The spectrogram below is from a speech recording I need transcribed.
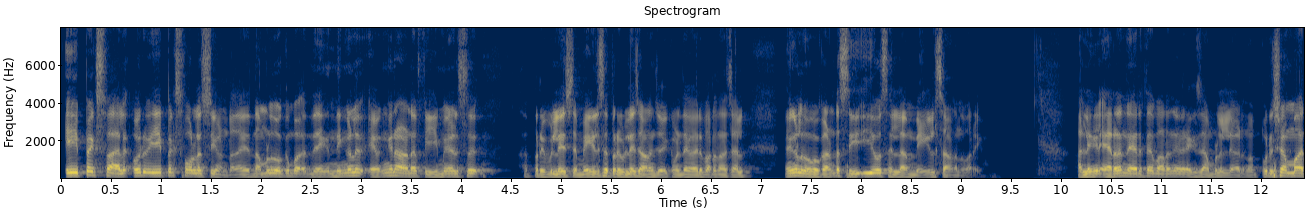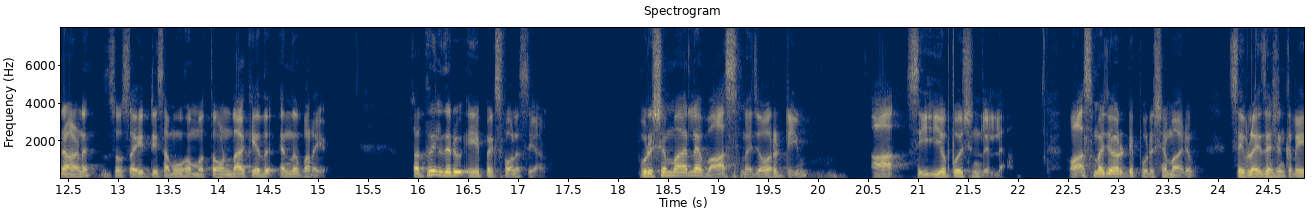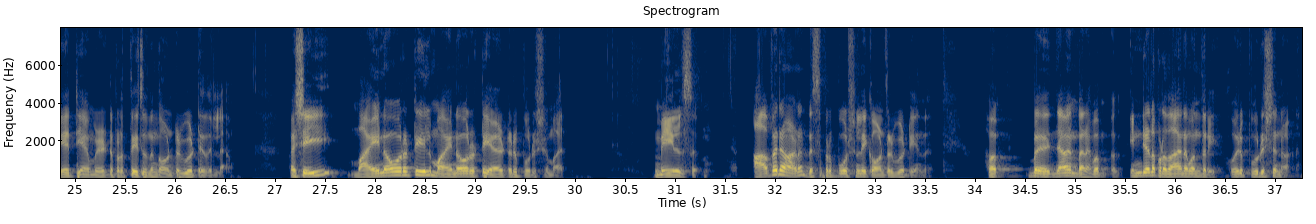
ഏപ്പെക്സ് ഒരു ഏപ്പെക്സ് പോളിസി ഉണ്ട്. അതായത് നമ്മൾ നോക്കുമ്പോൾ നിങ്ങൾ എങ്ങനെയാണ് ഫീമെയിൽസ് പ്രിവിലേജ് മെയിൽസ് പ്രിവിലേജ് ആണെന്ന് ചോദിക്കുമ്പോൾ അവർ പറഞ്ഞു വെച്ചാൽ നിങ്ങൾ നോക്കുക കണ്ട സിഇഒസ് എല്ലാം മെയിൽസ് ആണെന്ന് പറയും. അല്ലെങ്കിൽ ഏറെ നേരത്തെ പറഞ്ഞ ഒരു എക്സാമ്പിൾ ഇല്ലായിരുന്നു. പുരുഷന്മാരാണ് സൊസൈറ്റി സമൂഹം മൊത്തം ഉണ്ടാക്കിയത് എന്ന് പറയും. സത്യത്തിൽ ഇതൊരു ഏപ്പെക്സ് പോളിസിയാണ് പുരുഷന്മാരിലെ വാസ് മെജോറിറ്റിയും ആ സിഇഒ പൊസിഷനിലില്ല വാസ് മെജോറിറ്റി പുരുഷന്മാരും സിവിലൈസേഷൻ ക്രിയേറ്റ് ചെയ്യാൻ വേണ്ടിയിട്ട് പ്രത്യേകിച്ചൊന്നും കോൺട്രിബ്യൂട്ട് ചെയ്തില്ല. പക്ഷേ ഈ മൈനോറിറ്റിയിൽ മൈനോറിറ്റി ആയിട്ടൊരു പുരുഷന്മാർ മെയിൽസ് അവരാണ് ഡിസ്പ്രപ്പോർഷനലി കോൺട്രിബ്യൂട്ട് ചെയ്യുന്നത്. അപ്പം ഞാൻ പറയാം ഇപ്പം ഇന്ത്യയുടെ പ്രധാനമന്ത്രി ഒരു പുരുഷനാണ്.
